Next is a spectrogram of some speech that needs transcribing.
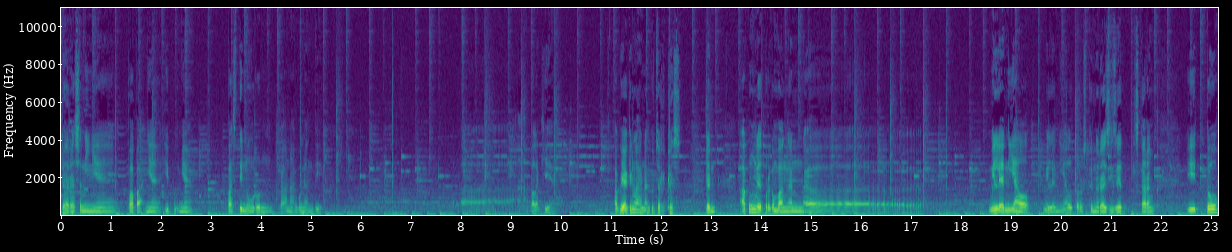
darah seninya bapaknya ibunya pasti nurun ke anakku nanti. Uh, apalagi ya? Aku yakin lah anakku cerdas. Dan aku ngeliat perkembangan uh, milenial milenial terus generasi Z sekarang itu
